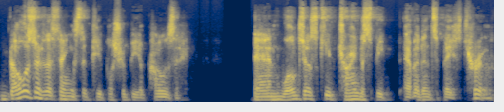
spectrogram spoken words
those are the things that people should be opposing. And we'll just keep trying to speak evidence based truth.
